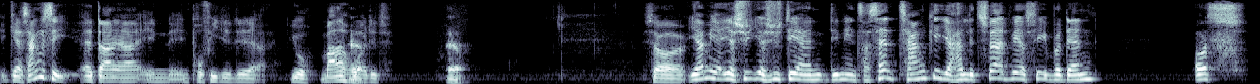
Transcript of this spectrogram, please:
kan jeg sagtens se, at der er en, en profil i det der. Jo, meget hurtigt. Ja. ja. Så jamen, jeg, jeg, synes, jeg synes, det er, en, det er en interessant tanke. Jeg har lidt svært ved at se, hvordan os,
